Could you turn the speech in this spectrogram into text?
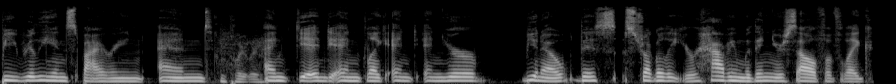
be really inspiring and Completely. and and and like and and your you know this struggle that you're having within yourself of like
